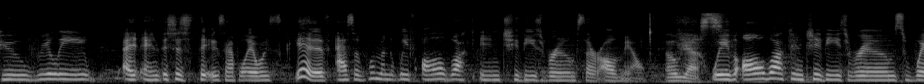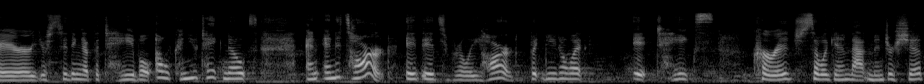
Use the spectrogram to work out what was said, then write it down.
to really, and, and this is the example I always give, as a woman, we've all walked into these rooms that are all male. Oh, yes. We've all walked into these rooms where you're sitting at the table, oh, can you take notes? And, and it's hard, it, it's really hard. But you know what, it takes courage. So again, that mentorship,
